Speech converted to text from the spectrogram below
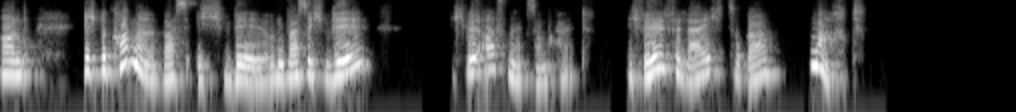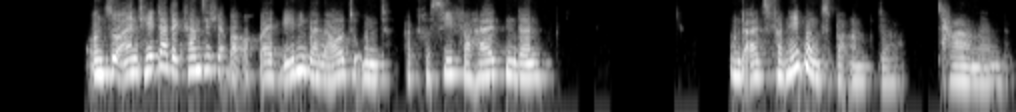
Und ich bekomme, was ich will. Und was ich will, ich will Aufmerksamkeit. Ich will vielleicht sogar Macht. Und so ein Täter, der kann sich aber auch weit weniger laut und aggressiv verhalten dann und als Vernehmungsbeamter tarnen.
